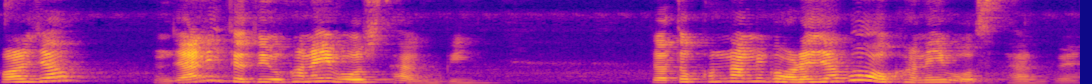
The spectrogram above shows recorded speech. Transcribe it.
ঘরে যাও। জানি তো, তুই ওখানেই বসে থাকবি। যতক্ষণ না আমি ঘরে যাব, ওখানেই বসে থাকবে।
